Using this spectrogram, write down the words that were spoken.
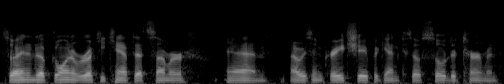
So I ended up going to rookie camp that summer, and I was in great shape again because I was so determined.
